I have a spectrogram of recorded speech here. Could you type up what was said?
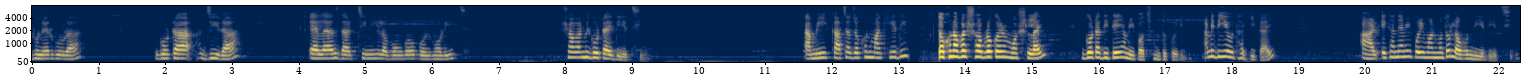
ধনের গুঁড়া, গোটা জিরা, এলাচ, দারচিনি, লবঙ্গ, গোলমরিচ, সব আমি গোটায় দিয়েছি। আমি কাঁচা যখন মাখিয়ে দিই, তখন আবার সব রকমের মশলাই গোটা দিতেই আমি পছন্দ করি। আমি দিয়েও থাকি তাই। আর এখানে আমি পরিমাণ মতো লবণ দিয়ে দিয়েছি।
